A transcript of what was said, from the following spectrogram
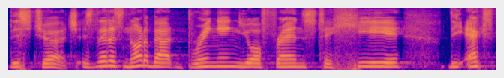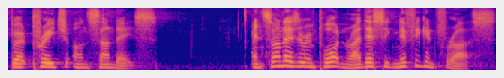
this church is that it's not about bringing your friends to hear the expert preach on Sundays. And Sundays are important, right? They're significant for us,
